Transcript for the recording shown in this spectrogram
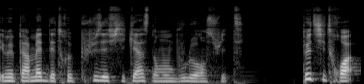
et me permettent d'être plus efficace dans mon boulot ensuite. Petit 3.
